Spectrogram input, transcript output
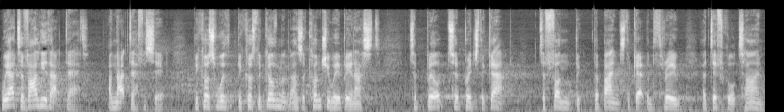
we had to value that debt and that deficit because, with, because the government, as a country, we are being asked to, build, to bridge the gap, to fund the, the banks, to get them through a difficult time.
